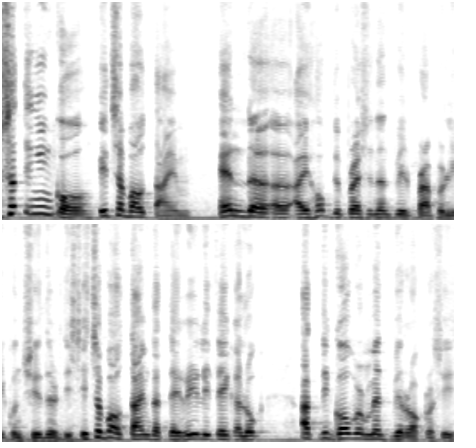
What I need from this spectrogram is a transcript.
Sa tingin ko, it's about time. And uh, uh, I hope the President will properly consider this. It's about time that they really take a look at the government bureaucracy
